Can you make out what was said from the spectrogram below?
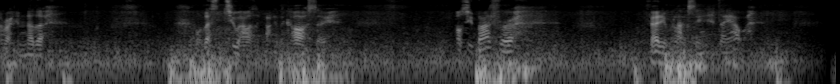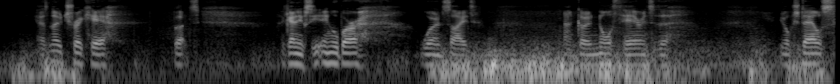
I reckon another well less than two hours back in the car so not too bad for a fairly relaxing day out. There's no trig here, but again you can see Ingleborough, Whernside, and going north here into the Yorkshire Dales.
